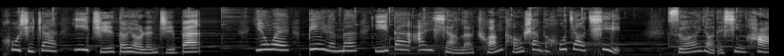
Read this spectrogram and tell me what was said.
护士站一直都有人值班，因为病人们一旦按响了床头上的呼叫器，所有的信号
